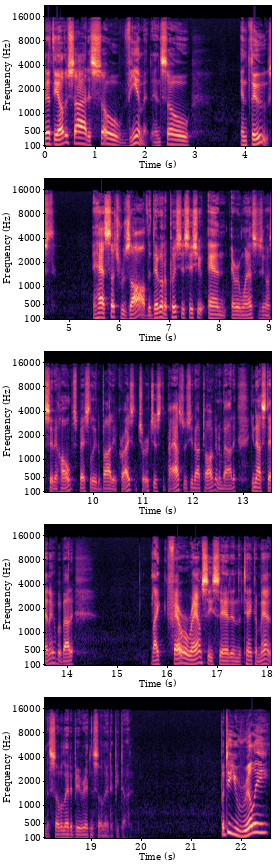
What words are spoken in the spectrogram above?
And if the other side is so vehement and so enthused and has such resolve that they're going to push this issue, and everyone else is going to sit at home, especially the body of Christ, the churches, the pastors. You're not talking about it. You're not standing up about it. Like Pharaoh Ramses said in the Ten Commandments, so let it be written, so let it be done. But do you really,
